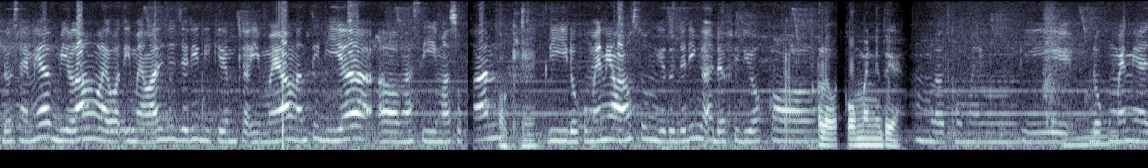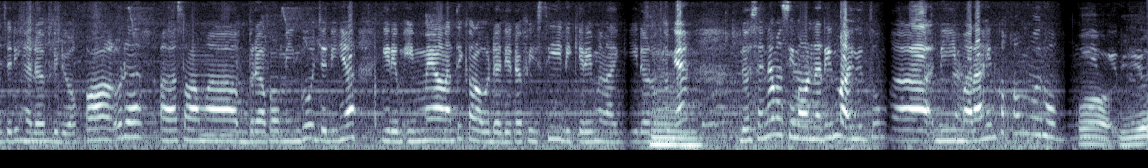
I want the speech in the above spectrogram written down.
dosennya bilang lewat email aja, jadi dikirim ke email. Nanti dia eh, ngasih masukan Oke. di dokumennya langsung gitu. Jadi nggak ada video call. Lewat komen itu ya? Hmm, lewat komen dokumennya jadi nggak ada video call udah uh, selama berapa minggu jadinya ngirim email nanti kalau udah direvisi dikirimin lagi dan Hmm. untungnya dosennya masih mau nerima gitu nggak dimarahin kok kamu baru Oh gitu. iya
